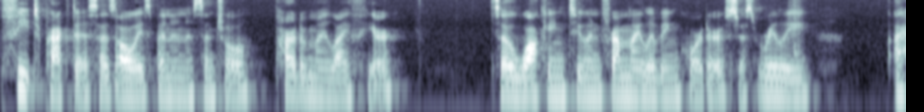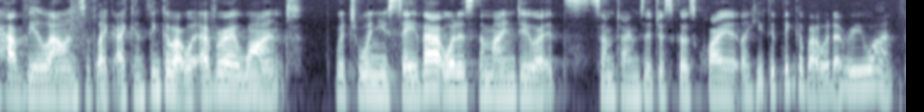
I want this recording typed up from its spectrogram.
Feet practice has always been an essential part of my life here. So, walking to and from my living quarters, just really, I have the allowance of like, I can think about whatever I want. Which, when you say that, what does the mind do? It's sometimes it just goes quiet. Like, you could think about whatever you want.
